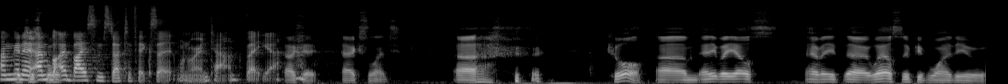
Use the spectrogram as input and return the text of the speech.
I'm gonna I'm, I buy some stuff to fix it when we're in town. But yeah. Okay, excellent. Uh, cool. Um, anybody else have any? Uh, what else do people want to do?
